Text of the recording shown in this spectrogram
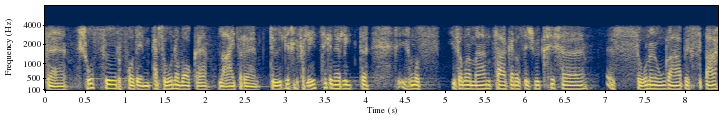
der Chauffeur von dem Personenwagen leider tödliche Verletzungen erlitten. Ich muss in so einem Moment sagen, das ist wirklich äh, so ein unglaubliches Pech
